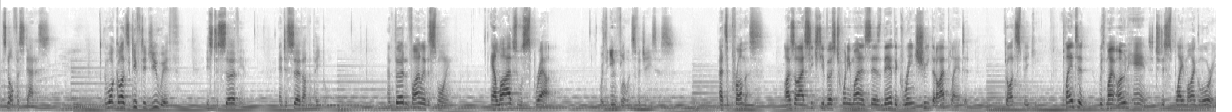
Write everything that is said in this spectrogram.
it's not for status. And what God's gifted you with is to serve Him and to serve other people. And third and finally, this morning, our lives will sprout with influence for Jesus. That's a promise. Isaiah 60, verse 21, it says, They're the green shoot that I planted. God speaking. Planted with my own hand to display my glory.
